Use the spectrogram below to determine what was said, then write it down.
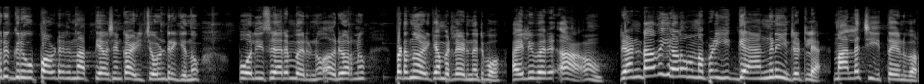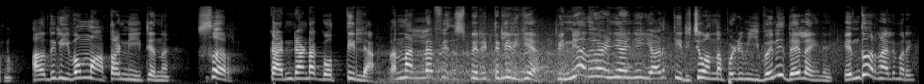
ഒരു ഗ്രൂപ്പ് അവിടെ ഇരുന്ന് അത്യാവശ്യം കഴിച്ചുകൊണ്ടിരിക്കുന്നു പോലീസുകാരൻ വരുന്നു. അവർ പറഞ്ഞു പെട്ടെന്ന് കഴിക്കാൻ പറ്റില്ല എഴുന്നേറ്റ് പോ. അതിൽ ഇവർ ആ ഓ. രണ്ടാമത് ഇയാൾ വന്നപ്പോൾ ഈ ഗ്യാങ് നീറ്റിട്ടില്ല നല്ല ചീത്തയാണ് പറഞ്ഞു. അതിൽ ഇവൻ മാത്രം നീറ്റെന്ന് സർ കണ്ടാണ്ട ഗൊത്തില്ല. നല്ല സ്പിരിറ്റിലിരിക്കുക പിന്നെ അത് കഴിഞ്ഞ് കഴിഞ്ഞ് ഇയാൾ തിരിച്ചു വന്നപ്പോഴും ഇവൻ ഇതേ ലൈന് എന്ത് പറഞ്ഞാലും പറയും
